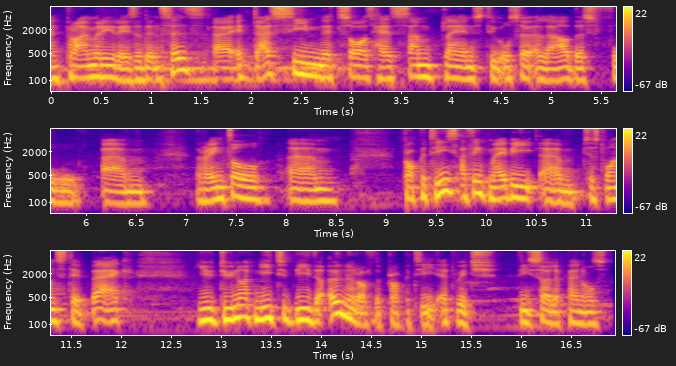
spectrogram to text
and primary residences. Uh, it does seem that SARS has some plans to also allow this for um, rental um, properties. I think maybe um, just one step back you do not need to be the owner of the property at which these solar panels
